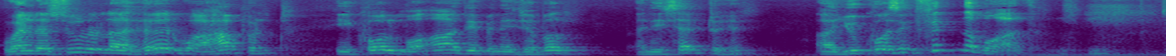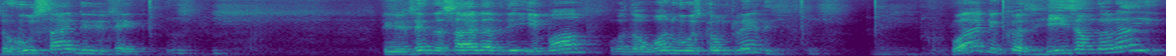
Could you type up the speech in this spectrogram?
When Rasulullah heard what happened, he called Mu'adh ibn Jabal and he said to him, Are you causing fitna, Mu'adh? So whose side did you take? Did you take the side of the Imam or the one who was complaining? Why? Because he's on the right.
